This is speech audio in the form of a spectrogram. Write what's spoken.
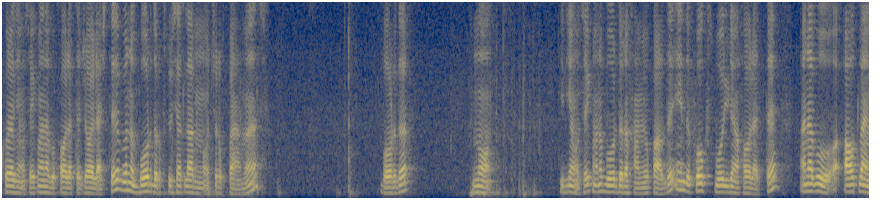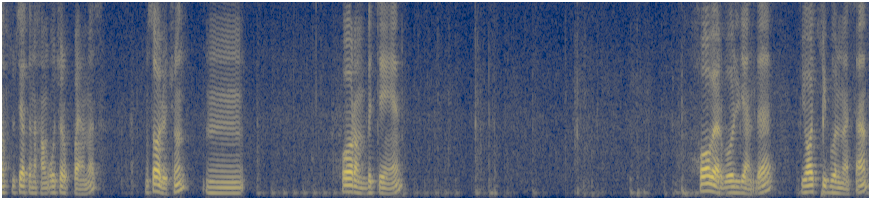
Ko'radigan bo'lsak mana bu holatda joylashdi. Buni border xususiyatlarini o'chirib qo'yamiz. Border. Non deydigan bo'lsak mana borderi ham yo'qoldi. Endi fokus bo'lgan holatda ana bu outline xususiyatini ham o'chirib qo'yamiz. Misol uchun hmm, btn hover bo'lganda yoki bo'lmasam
